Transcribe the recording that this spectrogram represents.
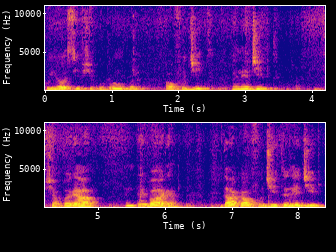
cu Iosif și cu pruncul au fugit în Egipt. Și apărea întrebarea, dacă au fugit în Egipt,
